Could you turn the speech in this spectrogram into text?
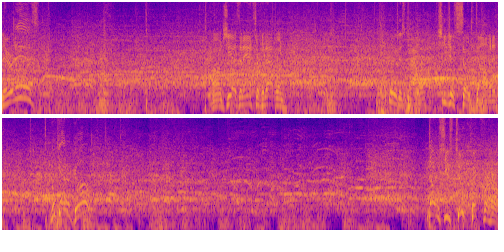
There it is. Oh, and she has an answer for that one. Look at this power. She's just so dominant. Look at her go. No, she's too quick for her.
